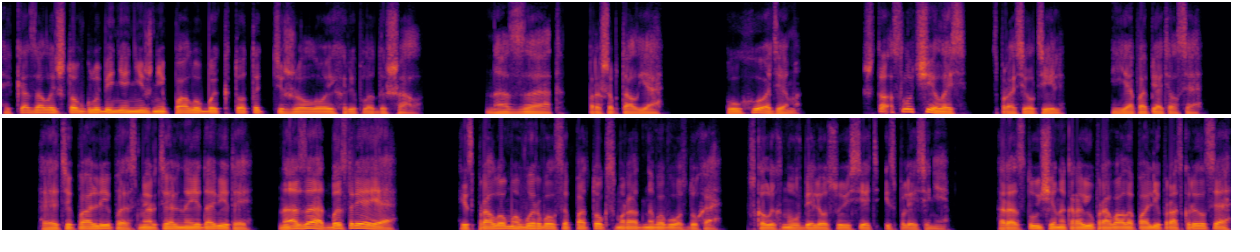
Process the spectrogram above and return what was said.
и казалось, что в глубине нижней палубы кто-то тяжело и хрипло дышал. «Назад!» — прошептал я. «Уходим». «Что случилось?» — спросил Тиль. Я попятился. «Эти полипы смертельно ядовиты. Назад, быстрее!» Из пролома вырвался поток смрадного воздуха, всколыхнув белесую сеть из плесени. Растущий на краю провала полип раскрылся,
